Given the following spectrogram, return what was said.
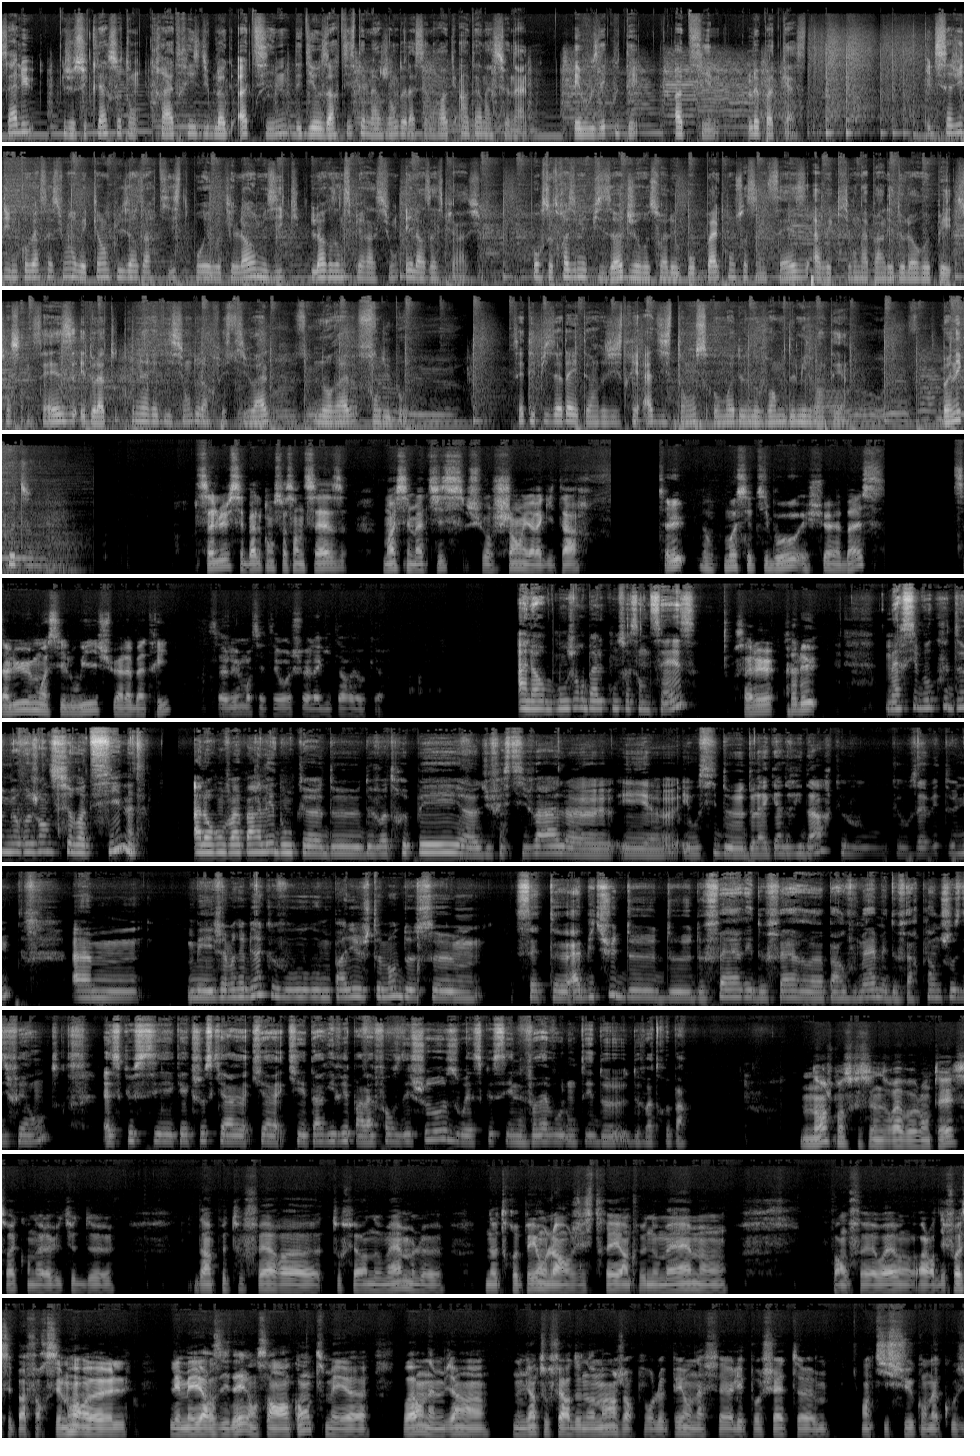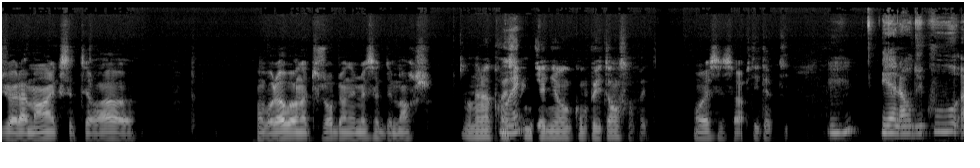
Salut, je suis Claire Sauton, créatrice du blog Hot Scene dédié aux artistes émergents de la scène rock internationale. Et vous écoutez Hot Scene, le podcast. Il s'agit d'une conversation avec un ou plusieurs artistes pour évoquer leur musique, leurs inspirations et leurs aspirations. Pour ce troisième épisode, je reçois le groupe Balcon 76 avec qui on a parlé de leur EP 76 et de la toute première édition de leur festival Nos rêves font du bruit. Cet épisode a été enregistré à distance au mois de novembre 2021. Bonne écoute Salut, c'est Balcon 76. Moi, c'est Mathis, je suis au chant et à la guitare. Salut, donc moi c'est Thibaut et je suis à la basse. Salut, moi c'est Louis, je suis à la batterie. Salut, moi c'est Théo, je suis à la guitare et au chœur. Alors bonjour Balcon 76. Salut. Salut. Merci beaucoup de me rejoindre sur Hot Scene. Alors on va parler donc euh, de, de votre EP, euh, du festival euh, et, et aussi de, de la galerie d'art que vous, que vous avez tenue. Euh, mais j'aimerais bien que vous me parliez justement de ce, cette euh, habitude de, de, de faire et de faire euh, par vous-même et de faire plein de choses différentes. Est-ce que c'est quelque chose qui, a, qui, a, qui est arrivé par la force des choses ou est-ce que c'est une vraie volonté de, de votre part? Non, je pense que c'est une vraie volonté. C'est vrai qu'on a l'habitude de d'un peu tout faire, euh, faire nous-mêmes. Notre EP, on l'a enregistré un peu nous-mêmes. Enfin, on fait ouais. Alors des fois, c'est pas forcément les meilleures idées, on s'en rend compte, mais euh, ouais, on aime bien, euh, on aime bien tout faire de nos mains. Genre pour l'EP, on a fait les pochettes euh, en tissu qu'on a cousu à la main, etc. Euh, Bon, voilà, ouais, on a toujours bien aimé cette démarche. On a l'impression Ouais. de gagner en compétences en fait, Ouais, c'est ça. petit à petit. Mhm. Et alors du coup,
